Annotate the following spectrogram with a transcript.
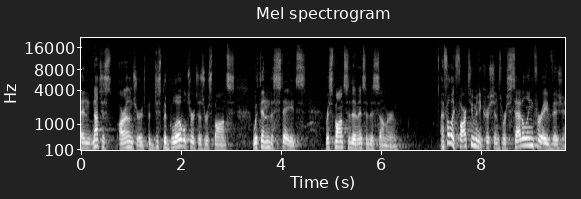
and not just our own church, but just the global church's response within the states, response to the events of this summer, I felt like far too many Christians were settling for a vision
